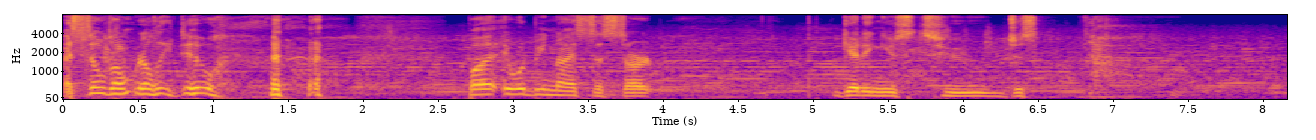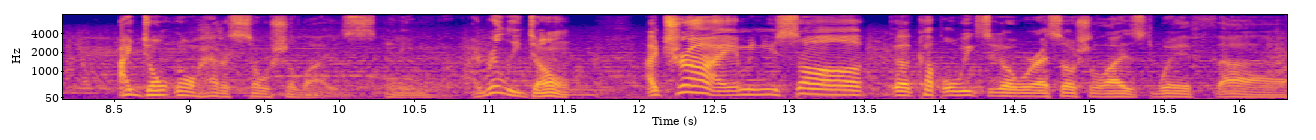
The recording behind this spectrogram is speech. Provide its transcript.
I still don't really do. but it would be nice to start getting used to just. I don't know how to socialize anymore. I really don't. I try. I mean, you saw a couple weeks ago where I socialized with, uh,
